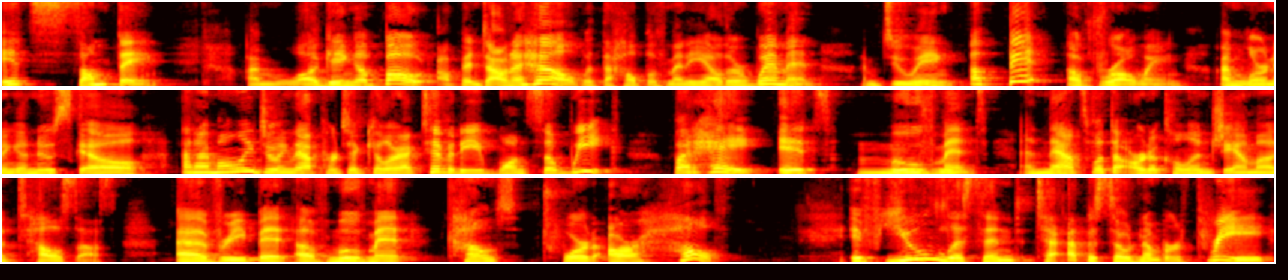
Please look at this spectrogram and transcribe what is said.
It's something. I'm lugging a boat up and down a hill with the help of many other women. I'm doing a bit of rowing. I'm learning a new skill and I'm only doing that particular activity once a week. But hey, it's movement. And that's what the article in JAMA tells us. Every bit of movement counts toward our health. If you listened to episode number three,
